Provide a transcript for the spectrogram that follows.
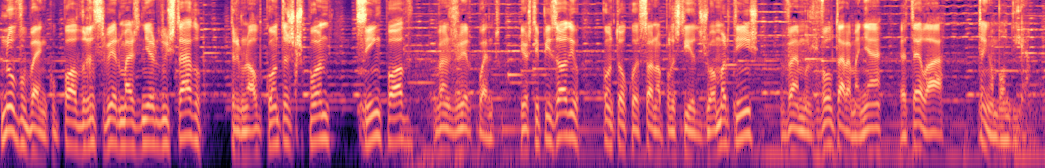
Novo banco pode receber mais dinheiro do Estado? Tribunal de Contas responde: sim, pode. Vamos ver quanto. Este episódio contou com a sonoplastia de João Martins. Vamos voltar amanhã. Até lá, tenham um bom dia.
